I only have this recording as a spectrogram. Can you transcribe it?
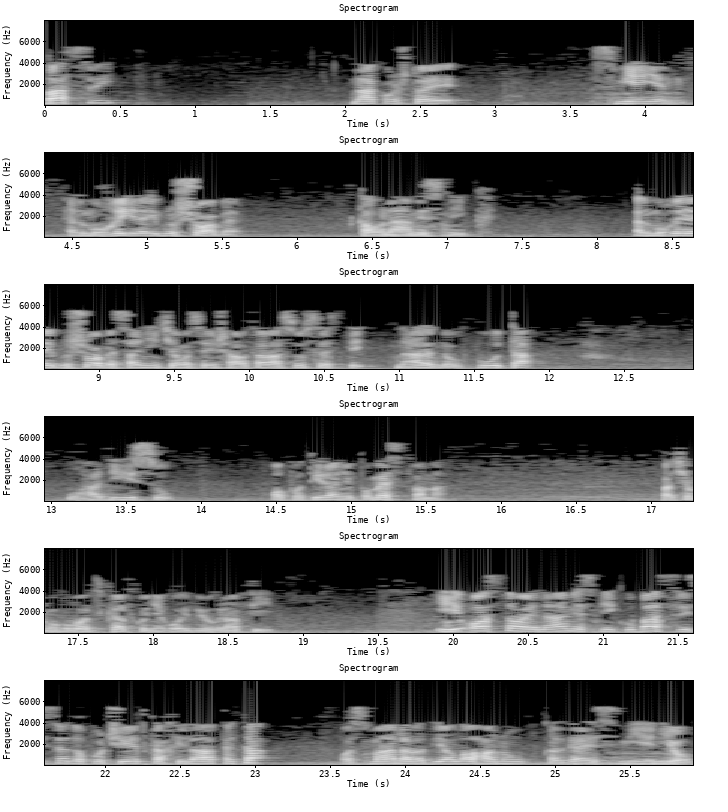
Basri nakon što je smijenjen El Mughira ibn Šobe kao namjesnik. El Mughira ibn Šobe, sa njim ćemo se inša Allah susresti narednog puta u hadisu o potiranju po mestvama. Pa ćemo govoriti kratko o njegovoj biografiji. I ostao je namjesnik u Basri sve do početka hilafeta Osmana radijallahu anhu kad ga je smijenio.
